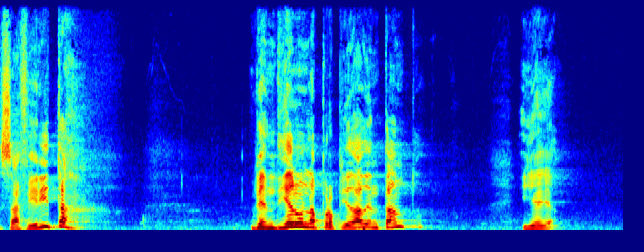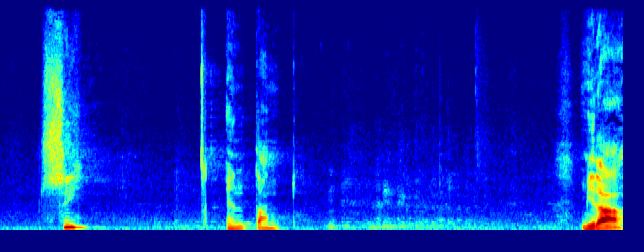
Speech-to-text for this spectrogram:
Zafirita, vendieron la propiedad en tanto. Y ella, sí, en tanto. Mira,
